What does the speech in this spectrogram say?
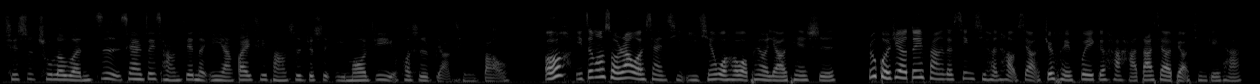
其实除了文字，现在最常见的阴阳怪气方式就是 emoji 或是表情包。哦，你这么说让我想起以前我和我朋友聊天时，如果觉得对方的信息很好笑，就回复一个哈哈大笑的表情给他。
